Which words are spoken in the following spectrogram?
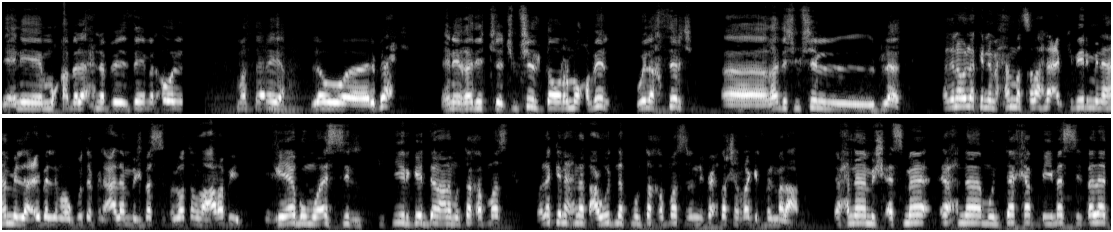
يعني مقابلة إحنا زي ما نقول مصيرية. لو ربحت يعني غادي تمشي للدور المقبل ولا خسرت آه غادي تمشي لبلادك. خليني أقول لك إن محمد صلاح لاعب كبير من أهم اللعيبه اللي موجودة في العالم مش بس في الوطن العربي. غيابه مؤثر كتير جدا على منتخب مصر ولكن إحنا اتعودنا في منتخب مصر إن في 11 راجل في الملعب. إحنا مش أسماء إحنا منتخب بيمثل بلد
